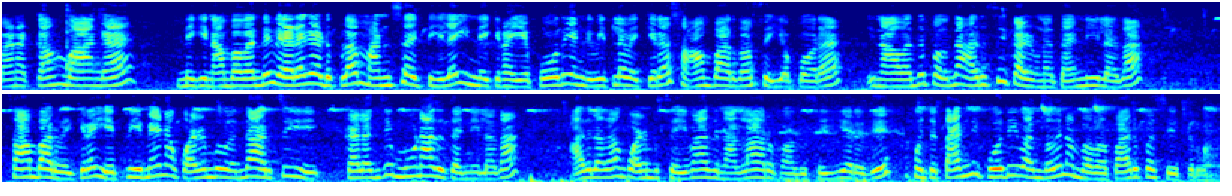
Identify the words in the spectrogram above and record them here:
வணக்கம் வாங்க. இன்னைக்கு நம்ம வந்து விறகு அடுப்புல மண் சட்டியில இன்னைக்கு நான் எப்போதும் எங்க வீட்டில் வைக்கிற சாம்பார் தான் செய்ய போறேன். நான் வந்து இப்போ வந்து அரிசி கழுவின தண்ணியில தான் சாம்பார் வைக்கிறேன். எப்பயுமே நான் குழம்பு வந்து அரிசி களைஞ்சு மூணாவது தண்ணியில தான் அதில் தான் குழம்பு செய்வேன். அது நல்லா இருக்கும் அது செய்யறது. கொஞ்சம் தண்ணி கொதி வந்ததும் நம்ம பருப்பை சேர்த்துருவோம்.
